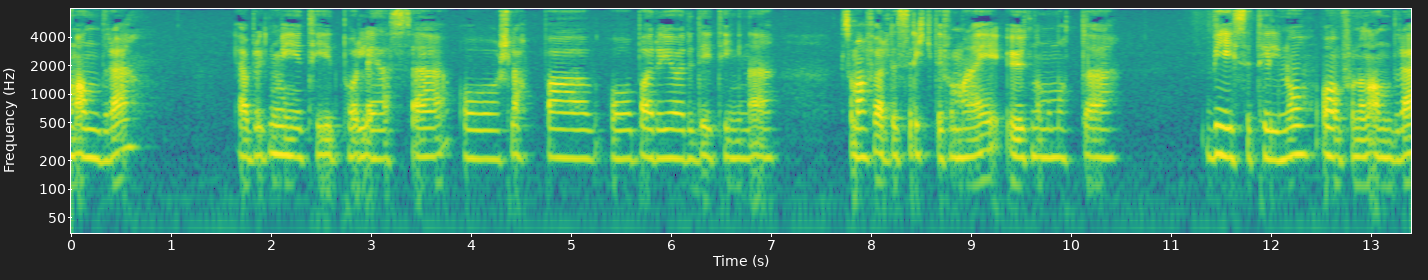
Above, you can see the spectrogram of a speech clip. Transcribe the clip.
om andre. Jeg har brukt mye tid på å lese og slappe av og bare gjøre de tingene som har føltes riktig for meg, uten å måtte vise til noe overfor noen andre.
